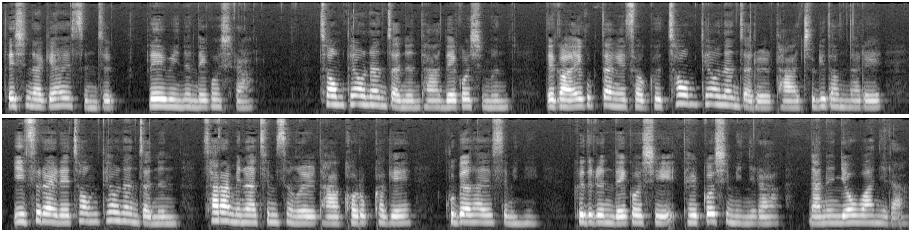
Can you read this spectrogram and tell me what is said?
대신하게 하였은즉 레위인은 내 것이라. 처음 태어난 자는 다 내 것임은 내가 애굽 땅에서 그 처음 태어난 자를 다 죽이던 날에 이스라엘의 처음 태어난 자는 사람이나 짐승을 다 거룩하게 구별하였음이니 그들은 내 것이 될 것임이니라. 나는 여호와니라.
